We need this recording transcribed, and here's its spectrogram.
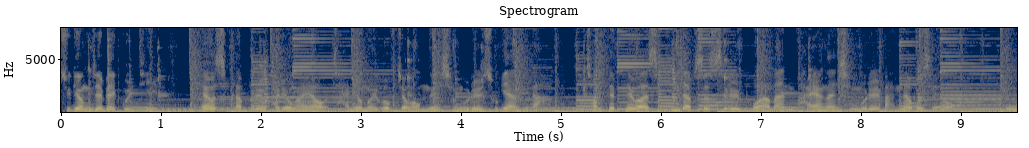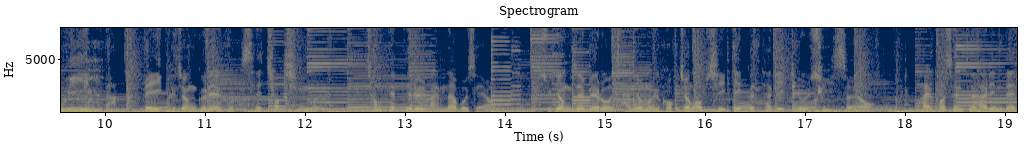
수경재배 꿀팁 헤어스카프를 활용하여 잔여물 걱정 없는 식물을 소개합니다. 천페페와 스킨답소스를 포함한 다양한 식물을 만나보세요. 5위입니다. 메이크 정글의 흙 세척 식물 청페페를 만나보세요. 수경재배로 잔여물 걱정 없이 깨끗하게 키울 수 있어요. 8% 할인된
